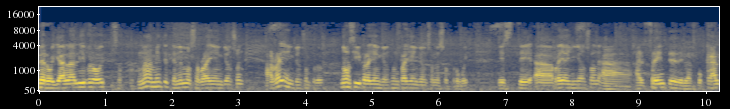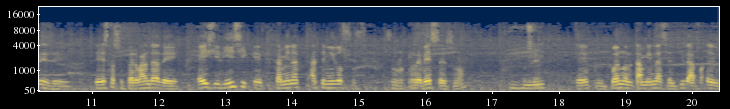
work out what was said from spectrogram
pero ya la libró y pues afortunadamente tenemos a Brian Johnson, a Ryan Johnson, perdón, no, sí, Brian Johnson, Brian Johnson es otro güey, este, a Brian Johnson al frente de las vocales de, esta super banda de ACDC que también ha, tenido sus, sus reveses, ¿no? Sí. pues, bueno, también la sentida, el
